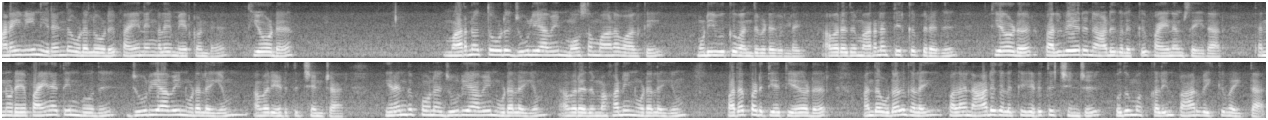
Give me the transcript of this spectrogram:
மனைவியின் இறந்த உடலோடு பயணங்களை மேற்கொண்ட தியோடர் மரணத்தோடு ஜூலியாவின் மோசமான வாழ்க்கை முடிவுக்கு வந்துவிடவில்லை. அவரது மரணத்திற்கு பிறகு தியோடர் பல்வேறு நாடுகளுக்கு பயணம் செய்தார். தன்னுடைய பயணத்தின் போது ஜூலியாவின் உடலையும் அவர் எடுத்துச் சென்றார். இறந்து போன ஜூலியாவின் உடலையும் அவரது மகனின் உடலையும் பதப்படுத்திய தியோடர் அந்த உடல்களை பல நாடுகளுக்கு எடுத்துச் சென்று பொதுமக்களின் பார்வைக்கு வைத்தார்.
